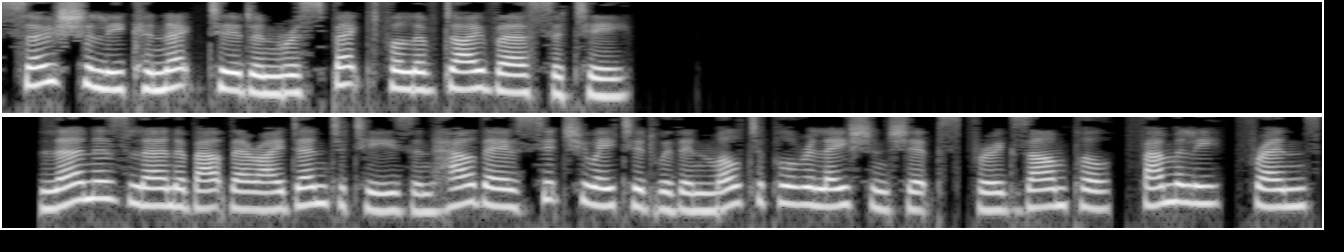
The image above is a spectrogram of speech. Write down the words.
Socially connected and respectful of diversity. Learners learn about their identities and how they are situated within multiple relationships for example, family, friends,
